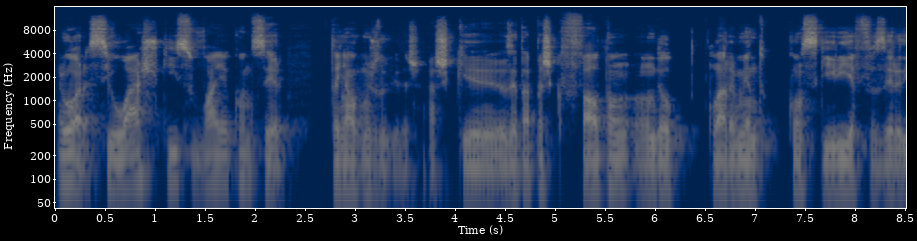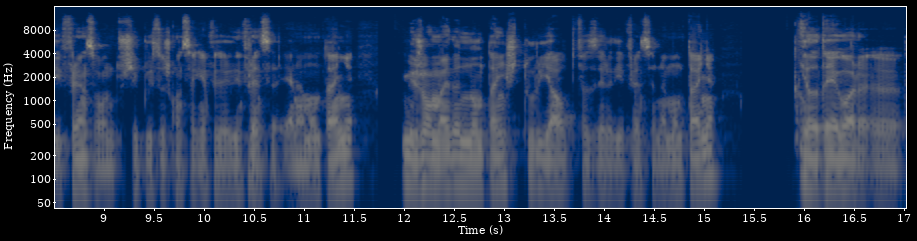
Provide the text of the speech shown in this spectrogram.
Agora, se eu acho que isso vai acontecer, tenho algumas dúvidas. Acho que as etapas que faltam, onde ele claramente conseguiria fazer a diferença, onde os ciclistas conseguem fazer a diferença, é na montanha, e o João Almeida não tem historial de fazer a diferença na montanha. Ele até agora, uh,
